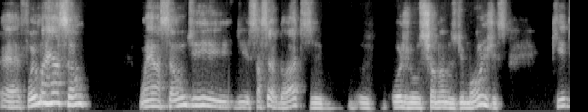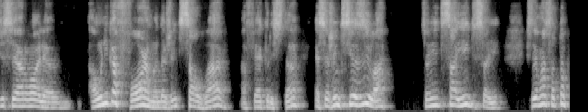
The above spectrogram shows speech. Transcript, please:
é, foi uma reação, uma reação de, de sacerdotes, hoje os chamamos de monges, que disseram: olha, a única forma da gente salvar a fé cristã é se a gente se exilar, se a gente sair disso aí. Tão...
